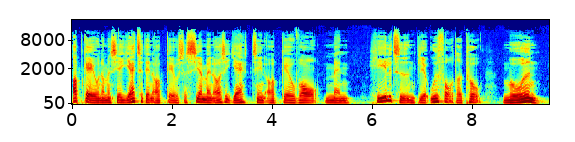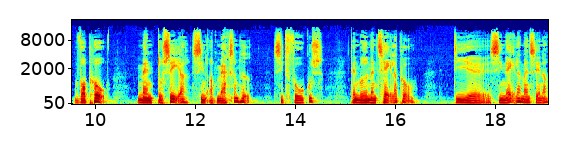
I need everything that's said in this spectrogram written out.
opgave, når man siger ja til den opgave, så siger man også ja til en opgave, hvor man hele tiden bliver udfordret på måden, hvorpå man doserer sin opmærksomhed, sit fokus, den måde, man taler på, de øh, signaler, man sender.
